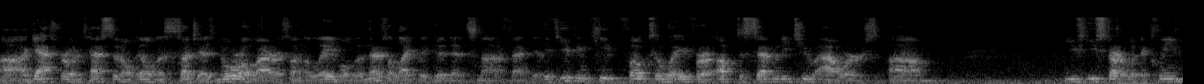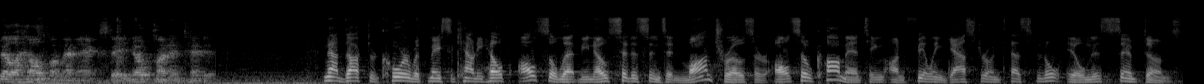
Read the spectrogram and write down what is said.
uh, a gastrointestinal illness such as norovirus on the label, then there's a likelihood that it's not effective. If you can keep folks away for up to 72 hours, um, you, you start with a clean bill of health on that next day, no pun intended. Now, Dr. Core with Mesa County Health also let me know citizens in Montrose are also commenting on feeling gastrointestinal illness symptoms.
